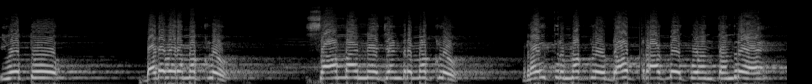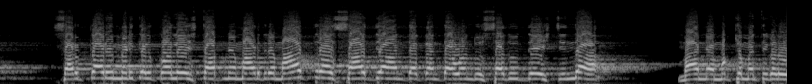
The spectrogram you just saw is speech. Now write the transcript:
ಇವತ್ತು ಬಡವರ ಮಕ್ಕಳು, ಸಾಮಾನ್ಯ ಜನರ ಮಕ್ಕಳು, ರೈತರ ಮಕ್ಕಳು ಡಾಕ್ಟರ್ ಆಗಬೇಕು ಅಂತಂದ್ರೆ ಸರ್ಕಾರಿ ಮೆಡಿಕಲ್ ಕಾಲೇಜ್ ಸ್ಥಾಪನೆ ಮಾಡಿದ್ರೆ ಮಾತ್ರ ಸಾಧ್ಯ ಅಂತಕ್ಕಂಥ ಒಂದು ಸದುದ್ದೇಶದಿಂದ ಮಾನ್ಯ ಮುಖ್ಯಮಂತ್ರಿಗಳು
